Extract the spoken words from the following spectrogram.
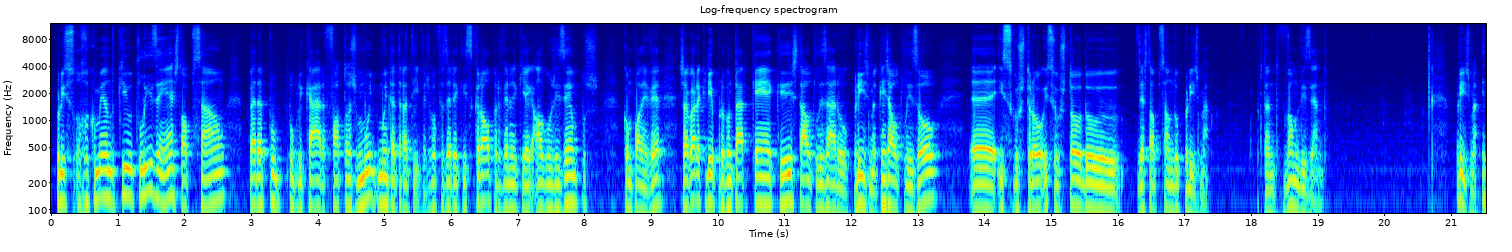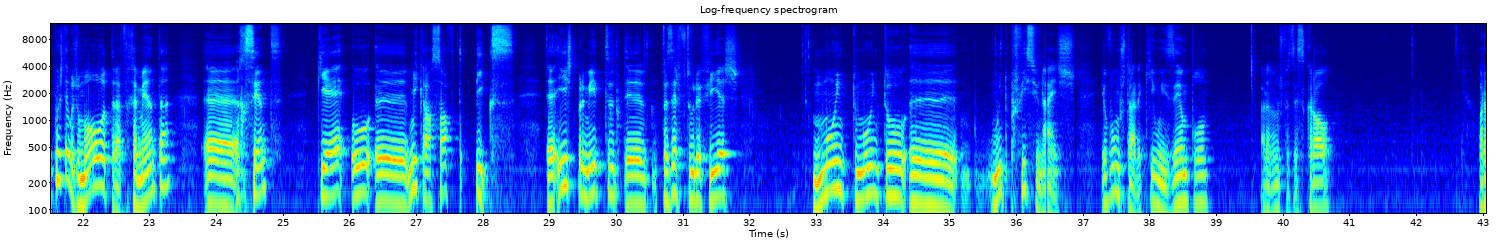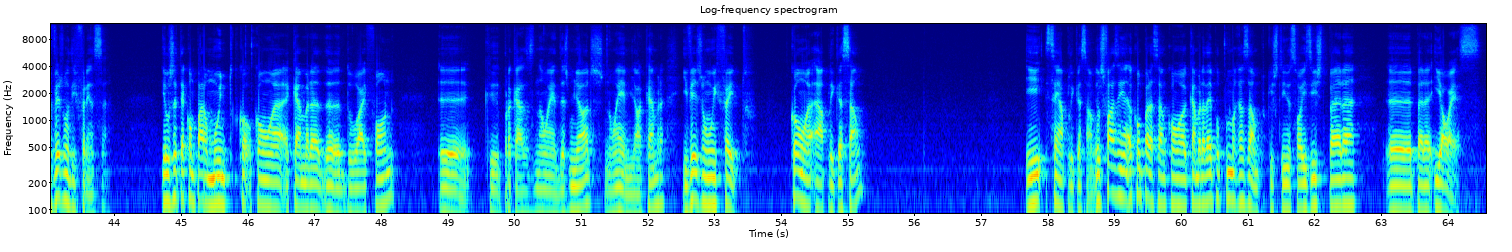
Por isso, recomendo que utilizem esta opção para publicar fotos muito, muito atrativas. Vou fazer aqui scroll para ver aqui alguns exemplos, como podem ver. Já agora queria perguntar quem é que está a utilizar o Prisma, quem já utilizou uh, e se gostou, e se gostou do, desta opção do Prisma. Portanto, vão-me dizendo. Prisma. E depois temos uma outra ferramenta uh, recente, que é o uh, Microsoft Pix. isto permite fazer fotografias muito, muito, uh, muito profissionais. Eu vou mostrar aqui um exemplo. Agora vamos fazer scroll. Ora, vejam a diferença. Eles até comparam muito com, com a, a, câmera de, do iPhone, uh, que por acaso não é das melhores, não é a melhor câmera, e vejam o efeito com a, a aplicação e sem a aplicação. Eles fazem a comparação com a câmera da Apple por uma razão, porque isto ainda só existe para uh, para iOS.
